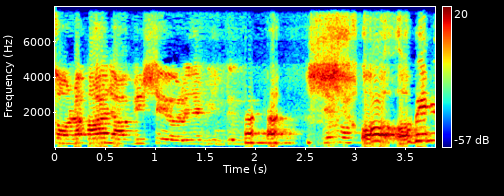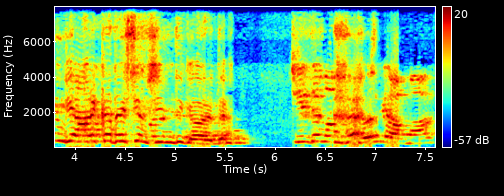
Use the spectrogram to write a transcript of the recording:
sonra hala bir şey öğrenebildim. o, o benim bir arkadaşım şimdi gördüm. Çiğdem Hanım öyle ama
